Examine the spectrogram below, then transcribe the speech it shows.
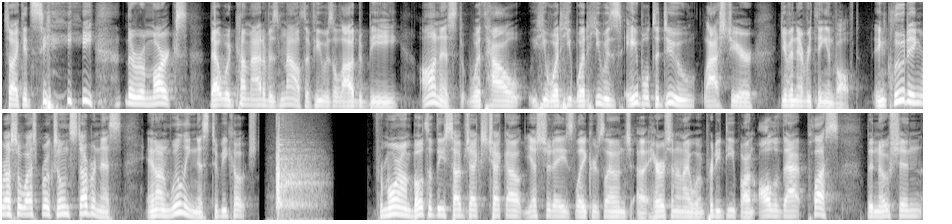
So I could see the remarks that would come out of his mouth if he was allowed to be honest with how he what he what he was able to do last year given everything involved, including Russell Westbrook's own stubbornness and unwillingness to be coached. For more on both of these subjects, check out yesterday's Lakers Lounge. Uh, Harrison and I went pretty deep on all of that, plus the notion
